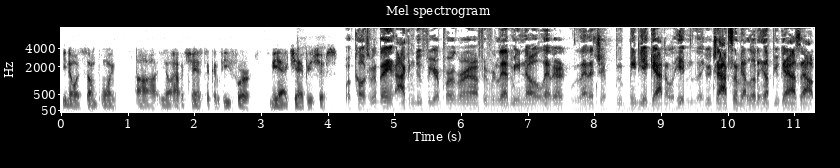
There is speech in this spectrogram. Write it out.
you know, at some point, uh, you know, have a chance to compete for MEAC championships. Well, Coach, anything I can do for your program, if you let me know, let let, let your media guy know, hit me, reach out to me. I love to help you guys out.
